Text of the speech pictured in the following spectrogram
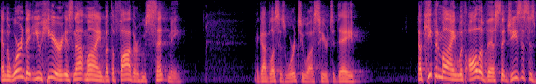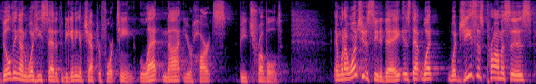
and the word that you hear is not mine, but the Father who sent me. May God bless his word to us here today. Now, keep in mind with all of this that Jesus is building on what he said at the beginning of chapter 14 let not your hearts be troubled. And what I want you to see today is that what, what Jesus promises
